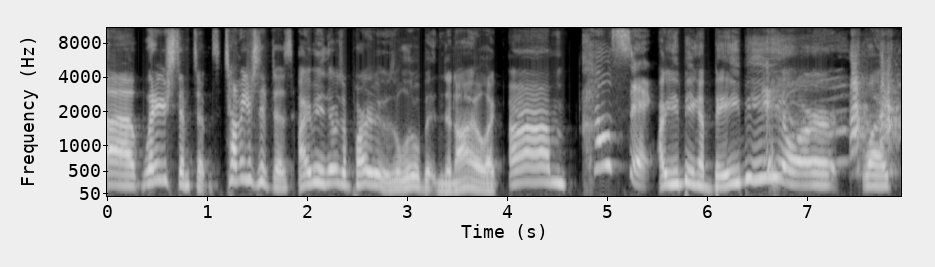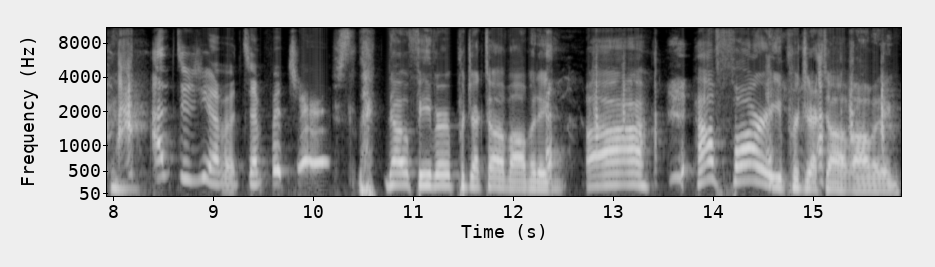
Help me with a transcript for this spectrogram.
uh, what are your symptoms? Tell me your symptoms. I mean, there was a part of it was a little bit in denial, like, um, How sick? are you being a baby or like, Did you have a temperature? no fever, projectile vomiting? Uh, how far are you projectile vomiting?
